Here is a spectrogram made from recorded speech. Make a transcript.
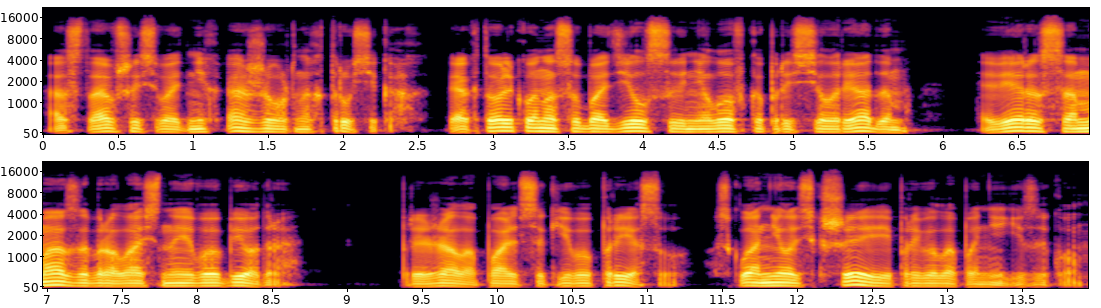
оставшись в одних ажурных трусиках. Как только он освободился и неловко присел рядом, Вера сама забралась на его бедра прижала пальцы к его прессу, склонилась к шее и провела по ней языком.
